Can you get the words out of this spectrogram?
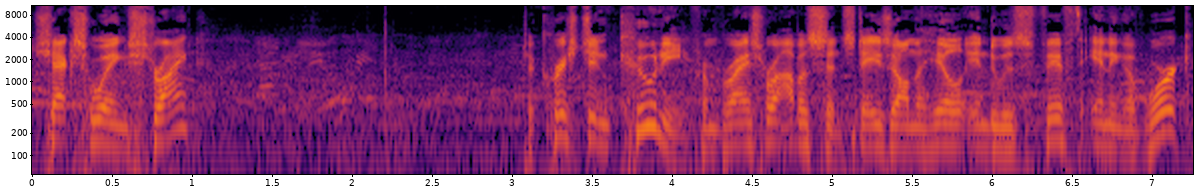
check swing strike to Christian Cooney from Bryce Robinson. Stays on the hill into his fifth inning of work.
